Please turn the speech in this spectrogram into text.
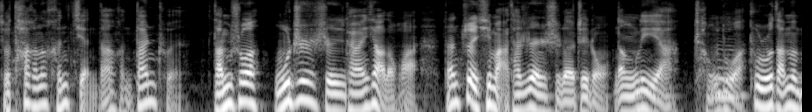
就他可能很简单、很单纯。咱们说无知是开玩笑的话，但最起码他认识的这种能力啊、程度啊，不如咱们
